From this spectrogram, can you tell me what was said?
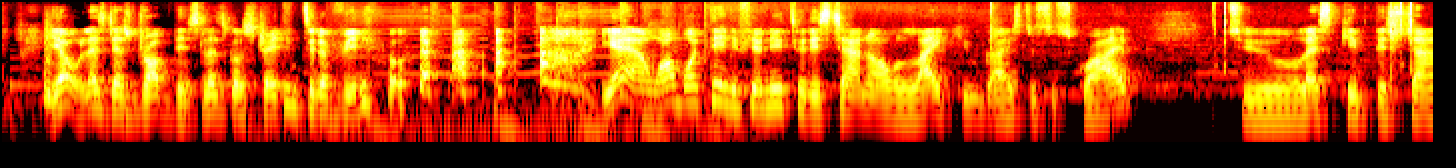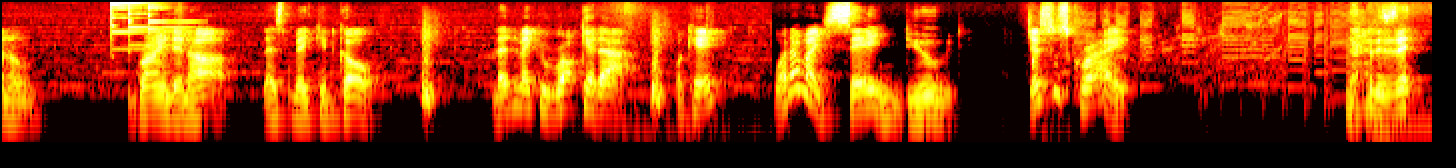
Yo, let's just drop this. Let's go straight into the video. yeah, and one more thing. If you're new to this channel, I would like you guys to subscribe. To let's keep this channel grinding up. Let's make it go. Let's make it rock it up. Okay? What am I saying, dude? Just subscribe. That is it.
